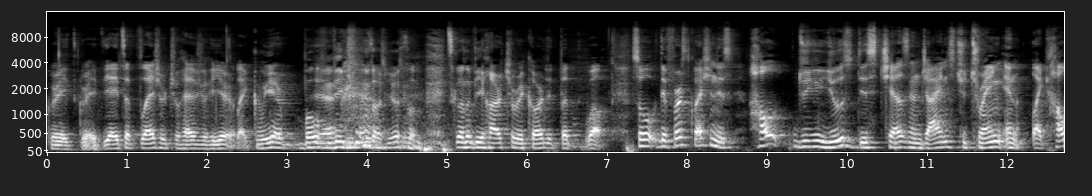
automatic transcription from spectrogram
Great, great. Yeah, it's a pleasure to have you here. Like we are both Yeah. big fans of you, so it's gonna be hard to record it, but well. So the first question is, how do you use these chess engines to train, and like how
